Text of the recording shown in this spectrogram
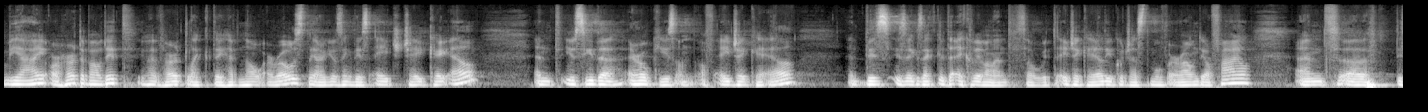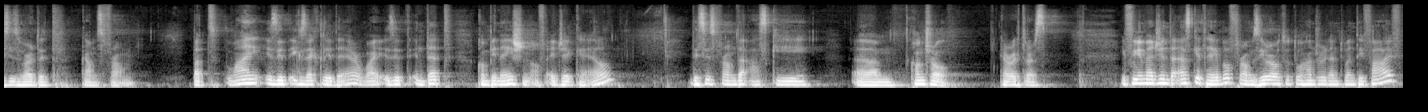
VI or heard about it, you have heard like they have no arrows. They are using this HJKL, and you see the arrow keys on, of HJKL, and this is exactly the equivalent. So with HJKL, you could just move around your file, and uh, this is where it comes from. But why is it exactly there? Why is it in that combination of HJKL? This is from the ASCII um, control characters. If we imagine the ASCII table from 0 to 225,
